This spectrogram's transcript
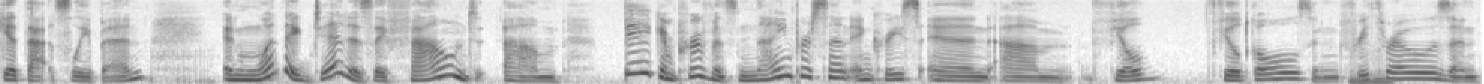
get that sleep in. And what they did is they found um, big improvements 9% increase in um, field, field goals and free throws. And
